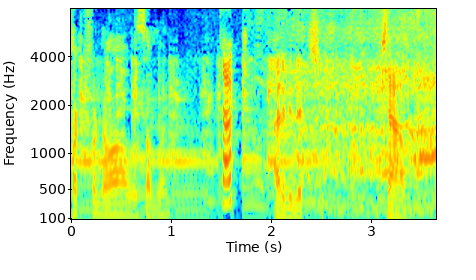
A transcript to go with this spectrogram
Takk for nå, alle sammen. Takk. Arrivederci. Ciao.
